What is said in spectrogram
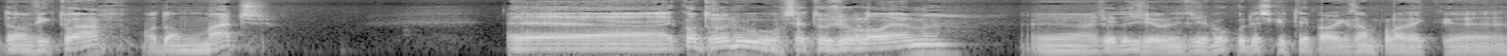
d'une victoire ou d'un match. Euh, contre nous, c'est toujours l'OM. Euh, J'ai beaucoup discuté, par exemple, avec euh,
